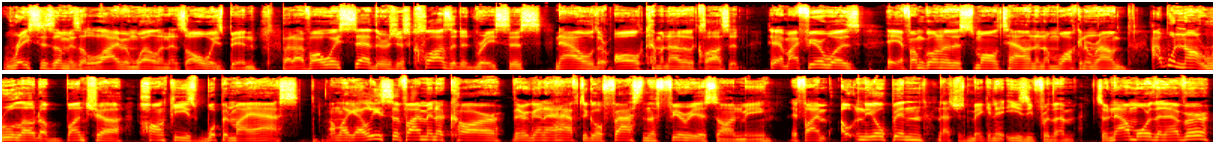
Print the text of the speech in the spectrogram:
racism is alive and well and has always been. But I've always said there's just closeted racists. Now they're all coming out of the closet. Yeah, my fear was, hey, if I'm going to this small town and I'm walking around, I would not rule out a bunch of honkies whooping my ass. I'm like, at least if I'm in a car, they're gonna have to go fast and the furious on me. If I'm out in the open, that's just making it easy for them. So now more than ever,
